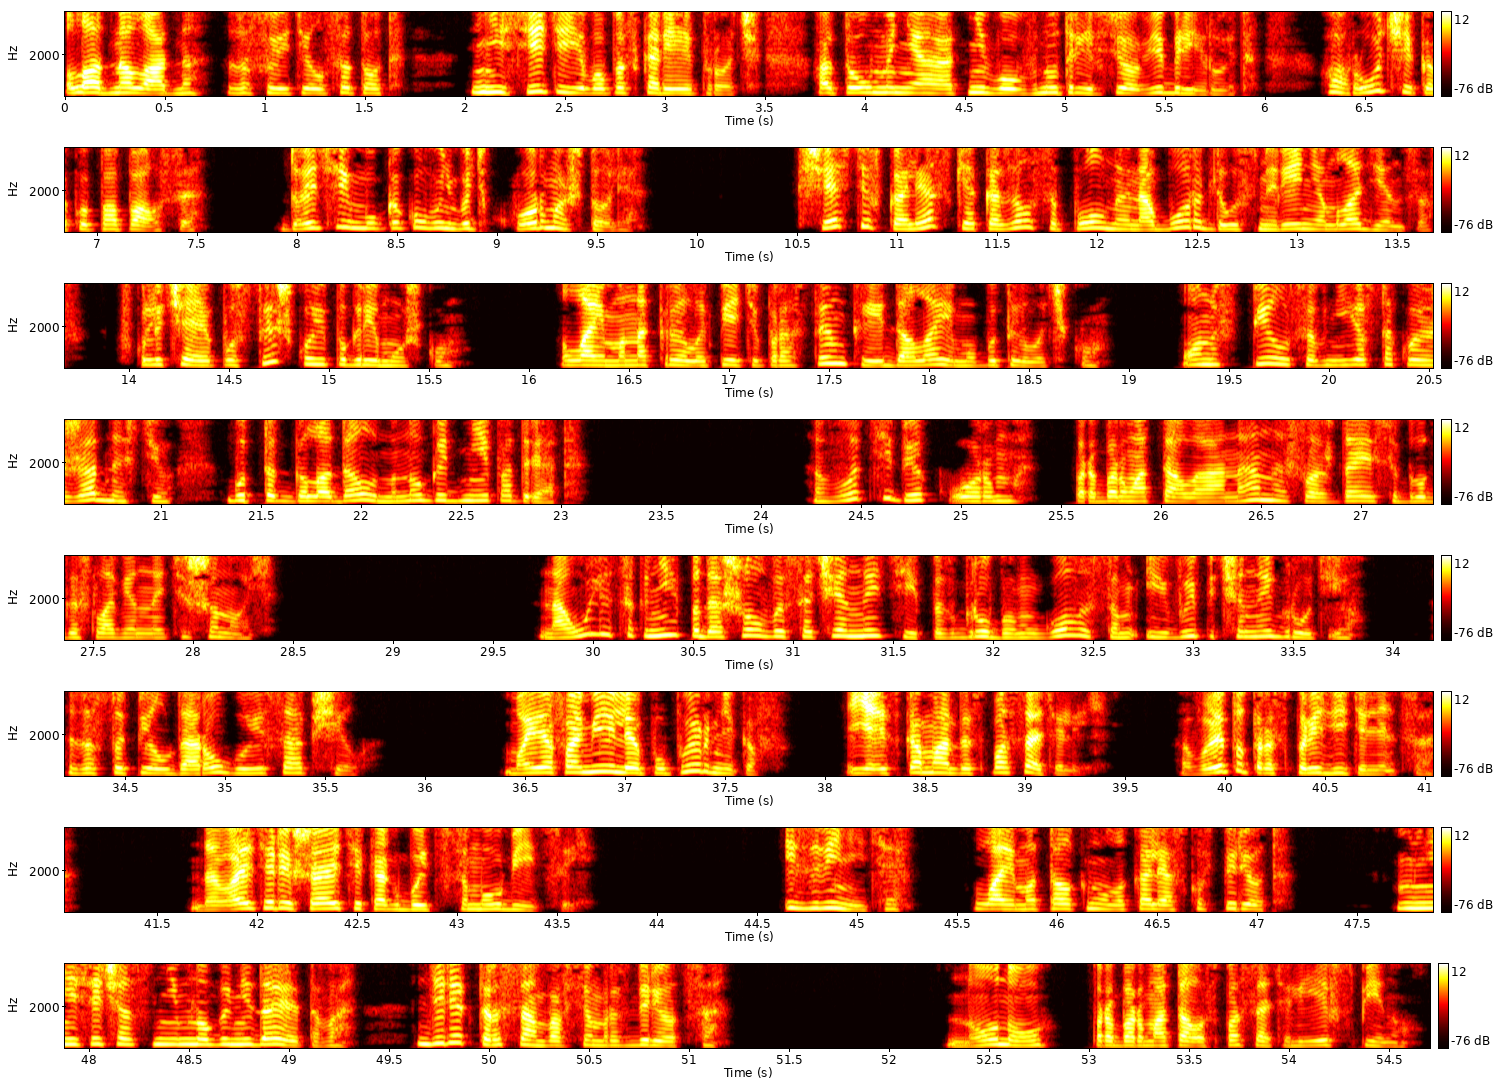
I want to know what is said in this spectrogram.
«Ладно, ладно», — засуетился тот. «Несите его поскорее прочь, а то у меня от него внутри все вибрирует. А ручей какой попался. Дайте ему какого-нибудь корма, что ли». К счастью, в коляске оказался полный набор для усмирения младенцев, включая пустышку и погремушку. Лайма накрыла Петю простынкой и дала ему бутылочку. Он впился в нее с такой жадностью, будто голодал много дней подряд. «Вот тебе корм», — пробормотала она, наслаждаясь благословенной тишиной. На улице к ней подошел высоченный тип с грубым голосом и выпеченной грудью. Заступил дорогу и сообщил. «Моя фамилия Пупырников. Я из команды спасателей. Вы тут распорядительница. Давайте решайте, как быть с самоубийцей. Извините, Лайма толкнула коляску вперед. Мне сейчас немного не до этого. Директор сам во всем разберется. Ну-ну, пробормотал спасатель ей в спину.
